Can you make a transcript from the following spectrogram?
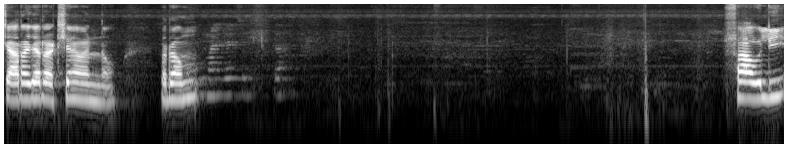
चार हजार आठशे नव्याण्णव रम सावली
